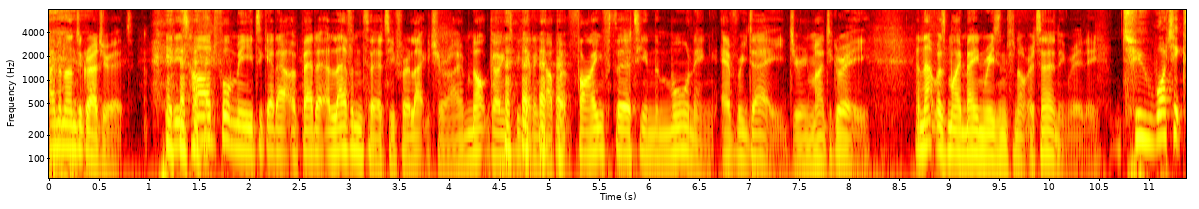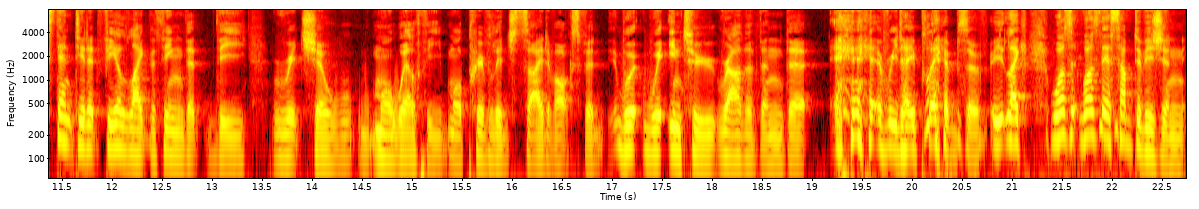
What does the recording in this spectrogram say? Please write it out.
I'm an undergraduate. It is hard for me to get out of bed at 11:30 for a lecture. I am not going to be getting up at 5:30 in the morning every day during my degree. And that was my main reason for not returning really. to what extent did it feel like the thing that the richer, more wealthy, more privileged side of Oxford were, were into, rather than the everyday plebs of like? Was was there subdivision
